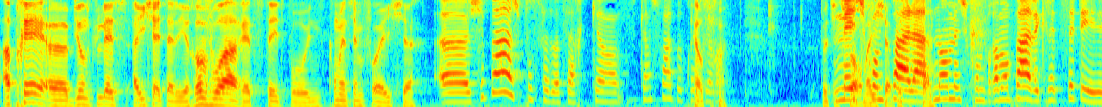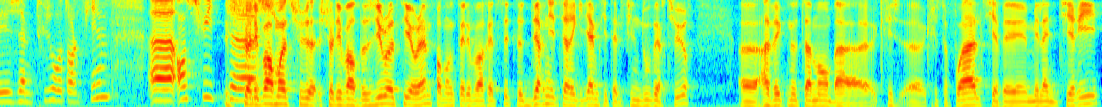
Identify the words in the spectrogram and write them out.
Après euh, Beyond Clueless, Aïcha est allée revoir Red State pour une combienième fois, Aïcha? Euh, je sais pas, je pense que ça doit faire 15, 15 fois à peu près. 15 je fois. Petite Mais je compte pas là. Non, mais je compte vraiment pas avec Red Set et j'aime toujours autant le film. Euh, ensuite. Je euh, suis allé voir, moi, je suis, je suis allé voir The Zero Theorem pendant que tu allais voir Red State, le dernier Terry Gilliam qui était le film d'ouverture, euh, avec notamment bah, Chris- Christophe Waltz, il y avait Mélanie Thierry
